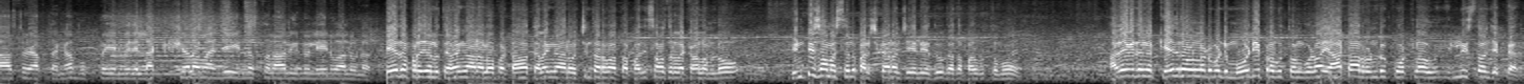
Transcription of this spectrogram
రాష్ట్ర వ్యాప్తంగా ముప్పై ఎనిమిది లక్షల మంది ఇళ్ళ స్థలాలు ఇల్లు లేని వాళ్ళు ఉన్నారు. పేద ప్రజలు తెలంగాణ లోపట తెలంగాణ వచ్చిన తర్వాత పది సంవత్సరాల కాలంలో ఇంటి సమస్యను పరిష్కారం చేయలేదు గత ప్రభుత్వము. అదేవిధంగా కేంద్రంలో ఉన్నటువంటి మోడీ ప్రభుత్వం కూడా ఏటా రెండు కోట్ల ఇల్లు ఇస్తామని చెప్పారు.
